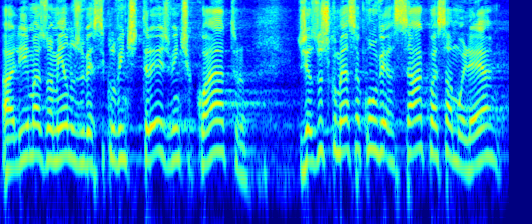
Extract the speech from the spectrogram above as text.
ali mais ou menos no versículo 23, 24. Jesus começa a conversar com essa mulher.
